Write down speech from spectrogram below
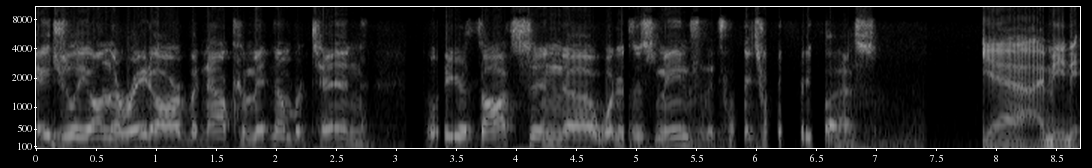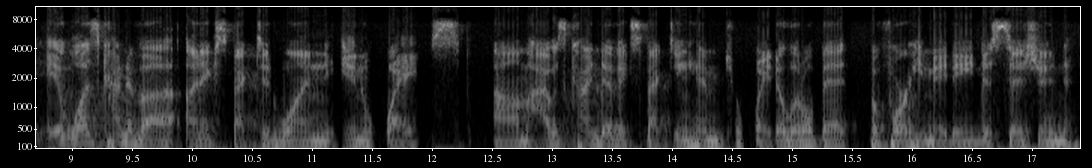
majorly on the radar, but now commit number 10. What are your thoughts, and uh, what does this mean for the 2023 class? Yeah, I mean, it was kind of a unexpected one in ways. Um, I was kind of expecting him to wait a little bit before he made any decision.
